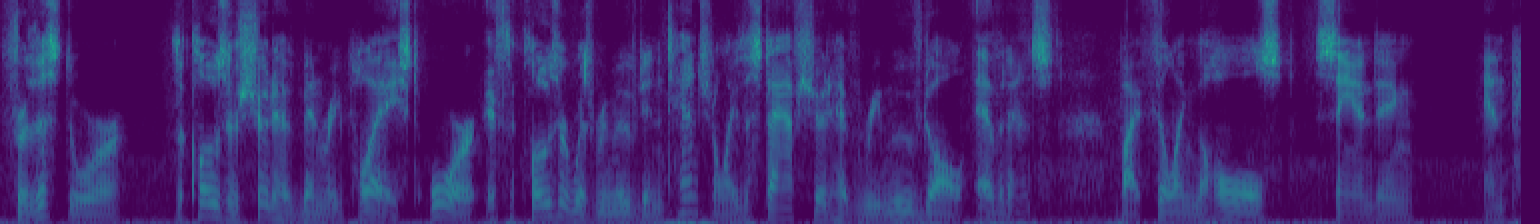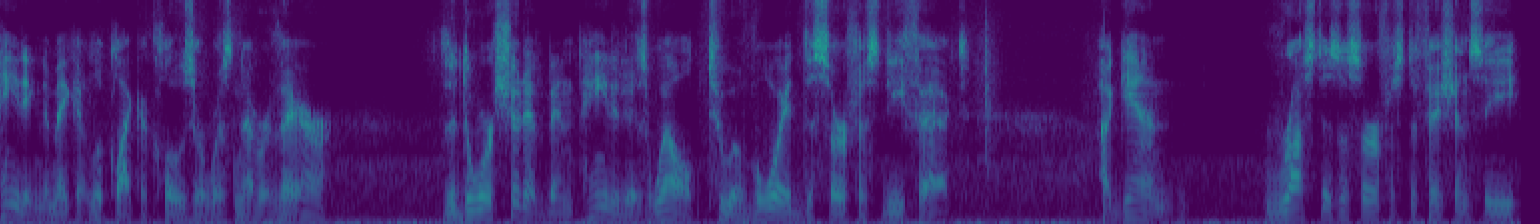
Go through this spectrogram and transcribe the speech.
for this door, the closer should have been replaced, or if the closer was removed intentionally, the staff should have removed all evidence by filling the holes, sanding, and painting to make it look like a closer was never there. The door should have been painted as well to avoid the surface defect. Again, rust is a surface deficiency,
